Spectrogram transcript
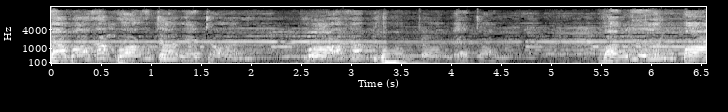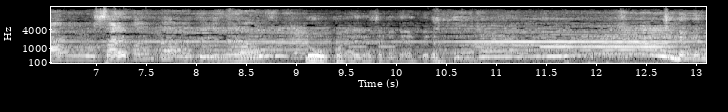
ลาบอคำพองจอนและจอนหมอคำพองจอนและจอนบังเอิญปอนใส่ไปได้ดีแล้ว ลูกคนไหนเนี่ยสมณเณรไปเด้อแม่อยากเป็น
